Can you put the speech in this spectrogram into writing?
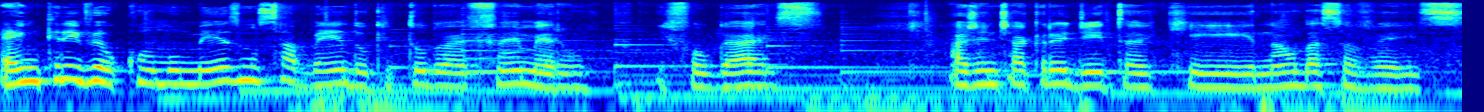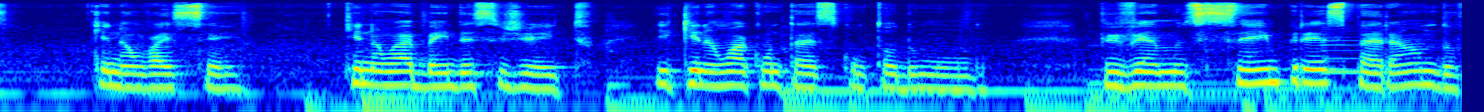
É incrível como, mesmo sabendo que tudo é efêmero e fugaz, a gente acredita que não dessa vez, que não vai ser, que não é bem desse jeito e que não acontece com todo mundo. Vivemos sempre esperando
